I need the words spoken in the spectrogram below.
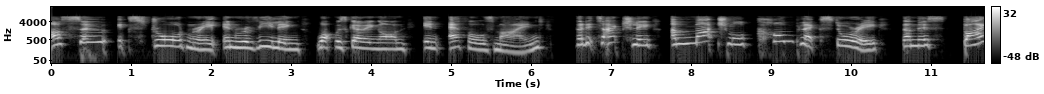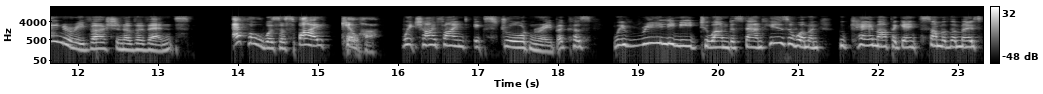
are so extraordinary in revealing what was going on in Ethel's mind that it's actually a much more complex story than this binary version of events. Ethel was a spy, kill her, which I find extraordinary because we really need to understand here's a woman who came up against some of the most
